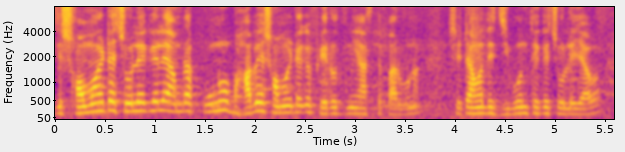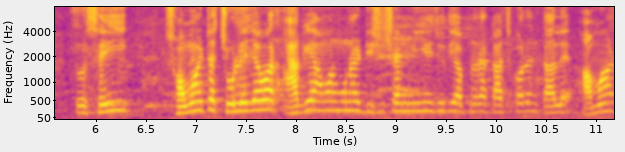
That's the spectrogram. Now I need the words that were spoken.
যে সময়টা চলে গেলে আমরা কোনোভাবে সময়টাকে ফেরত নিয়ে আসতে পারব না। সেটা আমাদের জীবন থেকে চলে যাওয়া। তো সেই সময়টা চলে যাওয়ার আগে আমার মনে হয় ডিসিশন নিয়ে যদি আপনারা কাজ করেন, তাহলে আমার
